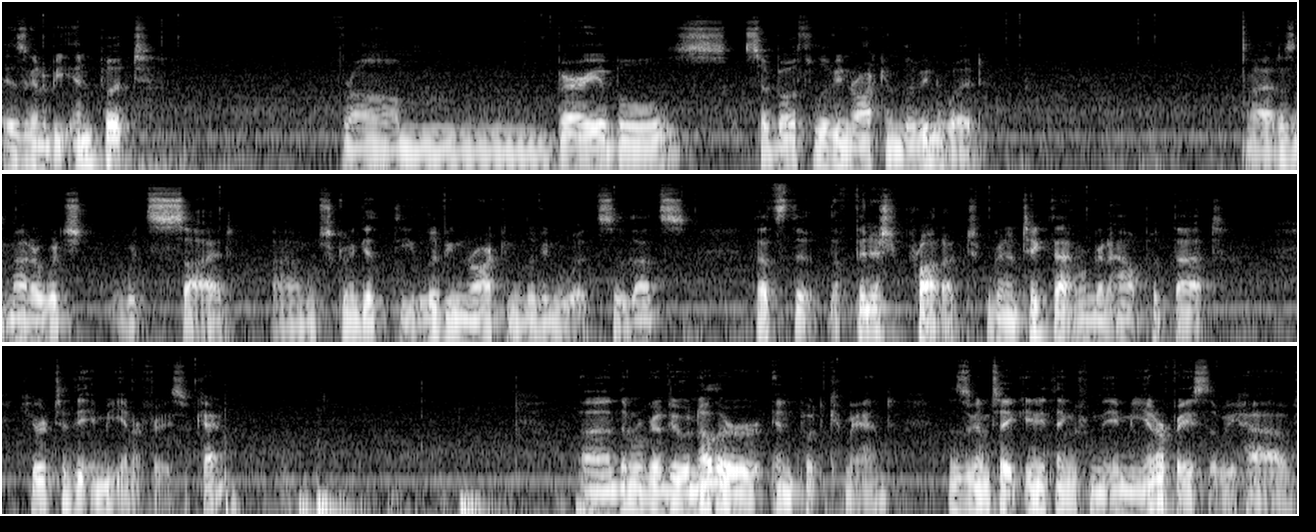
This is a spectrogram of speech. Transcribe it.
is going to be input from variables, so both living rock and living wood. Uh, it doesn't matter which which side. I'm just going to get the living rock and living wood. So that's that's the, the finished product. We're going to take that and we're going to output that here to the ME interface, okay? Uh, then we're going to do another input command. This is going to take anything from the ME interface that we have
